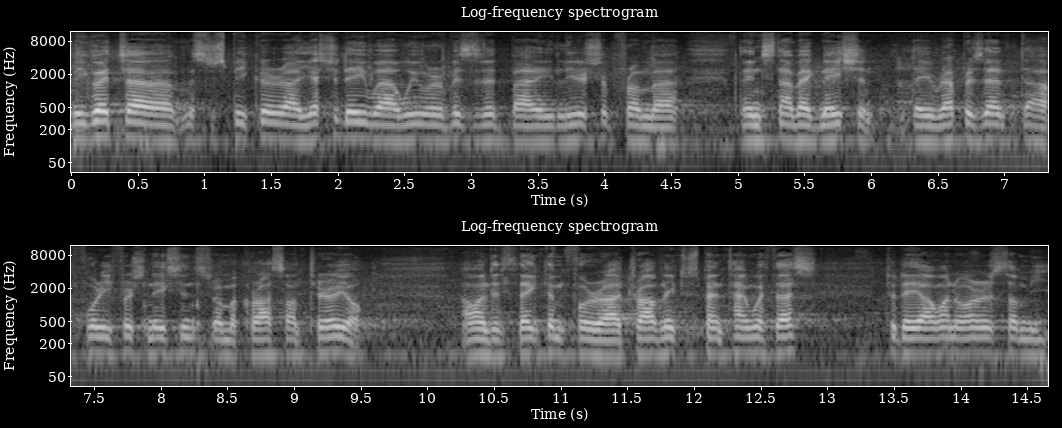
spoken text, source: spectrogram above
Miigwech, uh, Mr. Speaker. Uh, yesterday, uh, we were visited by leadership from uh, the Anishinabek Nation. They represent uh, 40 First Nations from across Ontario. I want to thank them for uh, traveling to spend time with us. Today, I want to honor some,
